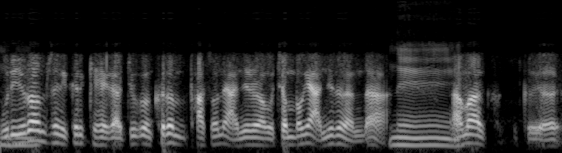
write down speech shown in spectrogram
우리 음. 유람선이 그렇게 해가지고 그런 파손이 안 일어나고 전복이 안 일어난다. 네. 아마 그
